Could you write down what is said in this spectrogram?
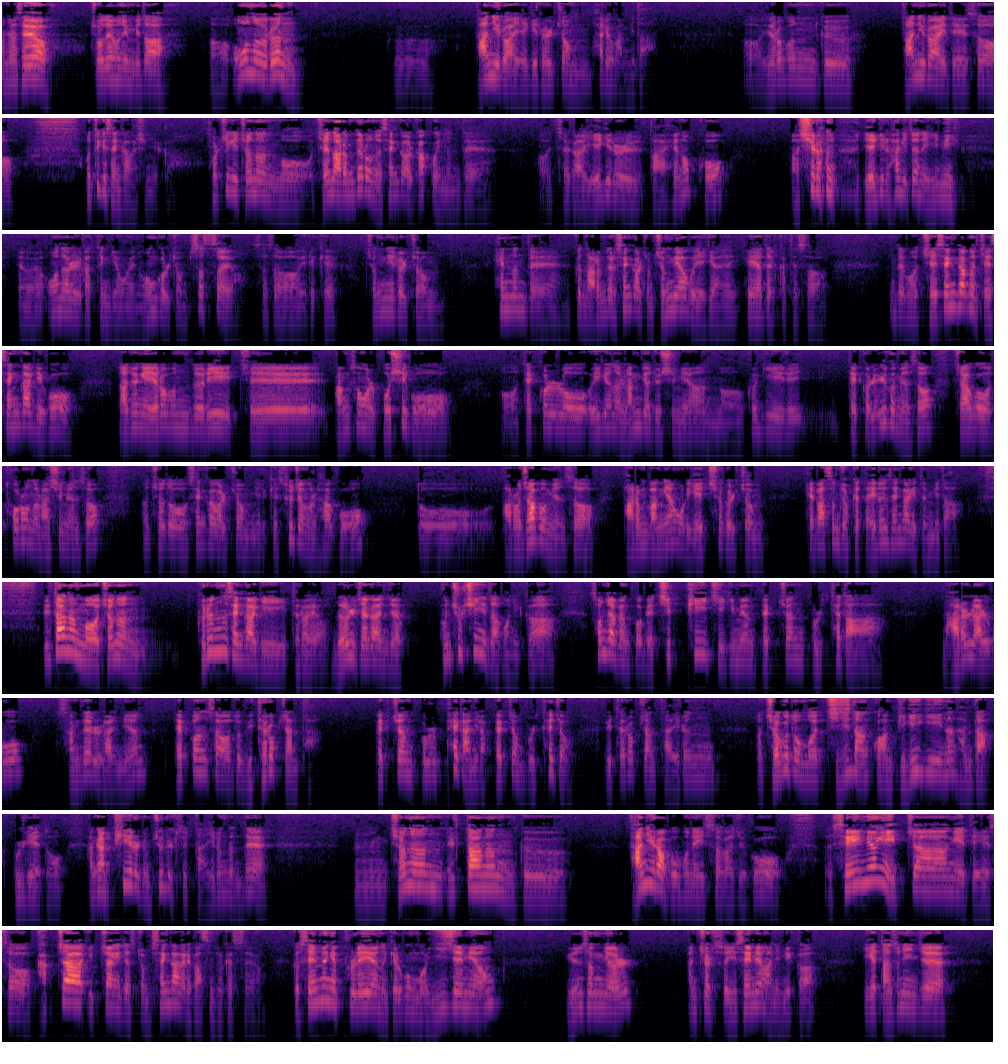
안녕하세요. 조대훈입니다. 어, 오늘은 그 단일화 얘기를 좀 하려고 합니다. 어, 여러분 그 단일화에 대해서 어떻게 생각하십니까? 솔직히 저는 뭐 제 나름대로는 생각을 갖고 있는데 어, 제가 얘기를 다 해놓고 아, 실은 얘기를 하기 전에 이미 어, 오늘 같은 경우에는 원고를 좀 썼어요. 써서 이렇게 정리를 좀 했는데 그 나름대로 생각을 좀 정리하고 얘기해야 될 것 같아서 근데 뭐 제 생각은 제 생각이고 나중에 여러분들이 제 방송을 보시고 어, 댓글로 의견을 남겨주시면 뭐 거기 댓글을 읽으면서 저하고 토론을 하시면서 어, 저도 생각을 좀 이렇게 수정을 하고 또 바로 잡으면서 바른 방향으로 예측을 좀 해봤으면 좋겠다 이런 생각이 듭니다. 일단은 뭐 저는 그런 생각이 들어요. 늘 제가 이제 군 출신이다 보니까 손자병법에 지피지기면 백전불태다. 나를 알고 상대를 알면 백번 싸워도 위태롭지 않다. 백전불패가 아니라 백전불태죠. 위태롭지 않다. 이런 어, 적어도 뭐 지진 않고 한 비기기는 한다. 불리해도 안 그러면 피해를 좀 줄일 수 있다. 이런 건데 음, 저는 일단은 그 단일화 부분에 있어 가지고 세 명의 입장에 대해서 각자 입장에 대해서 좀 생각을 해봤으면 좋겠어요. 그 세 명의 플레이어는 결국 뭐 이재명, 윤석열, 안철수 이 세 명 아닙니까? 이게 단순히 이제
